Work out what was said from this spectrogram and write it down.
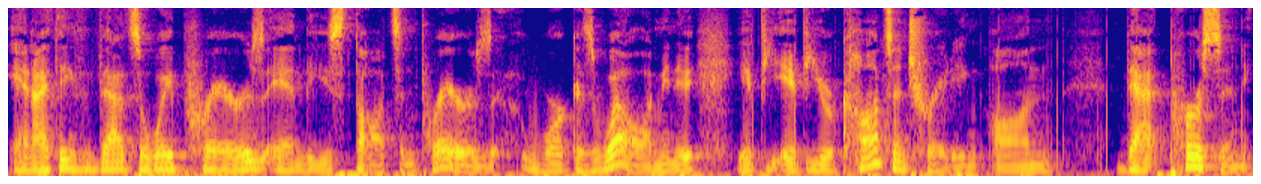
And I think that that's the way prayers and these thoughts and prayers work as well. I mean, if if you're concentrating on that person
